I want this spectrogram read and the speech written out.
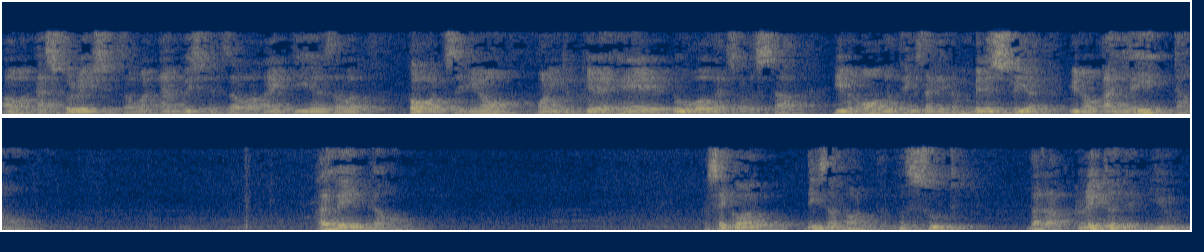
our aspirations, our ambitions, our ideas, our thoughts, and you know, wanting to get ahead and do all that sort of stuff. Even all the things that in the ministry, are, you know, I lay it down. I lay it down. I say, God, these are not the pursuit that are greater than you.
